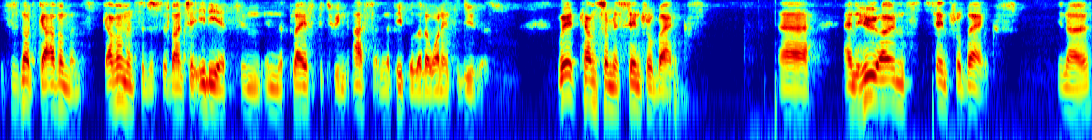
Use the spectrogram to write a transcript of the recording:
this is not governments. Governments are just a bunch of idiots in, in the place between us and the people that are wanting to do this. Where it comes from is central banks. Uh, and who owns central banks? You know,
